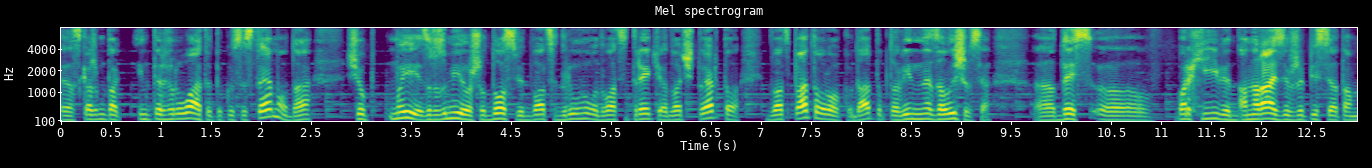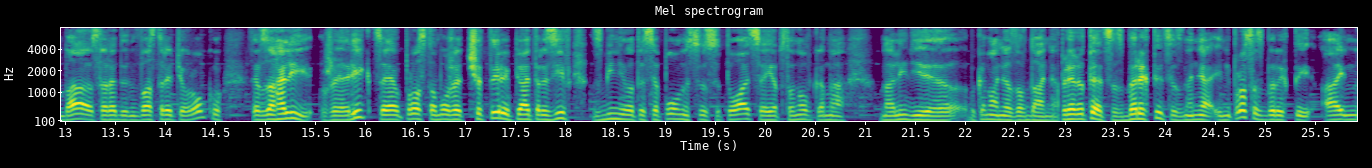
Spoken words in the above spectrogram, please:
е, скажімо так, інтегрувати таку систему, да, щоб ми зрозуміли, що досвід 22, 23, 24, 25 року, да, тобто він не залишився е, десь е, в архіві, а наразі вже після там, да, середини 23-го року, це взагалі вже рік, це просто може 4-5 разів змінюватися повністю ситуація і обстановка підготовка на, на лінії виконання завдання. Пріоритет це зберегти це знання і не просто зберегти, а й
